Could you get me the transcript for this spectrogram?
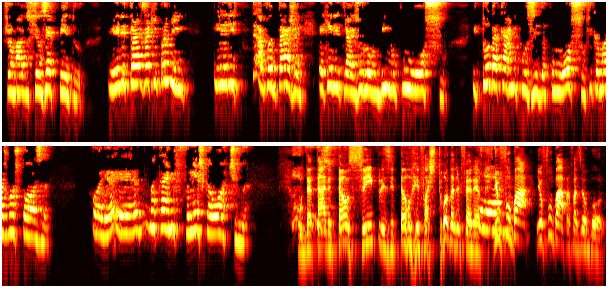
chamado seu Zé Pedro. E ele traz aqui para mim. E ele, a vantagem é que ele traz o lombinho com osso. E toda a carne cozida com osso fica mais gostosa. Olha, é uma carne fresca, ótima. Um detalhe tão simples e tão e faz toda a diferença. É... E o fubá, e o fubá para fazer o bolo?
